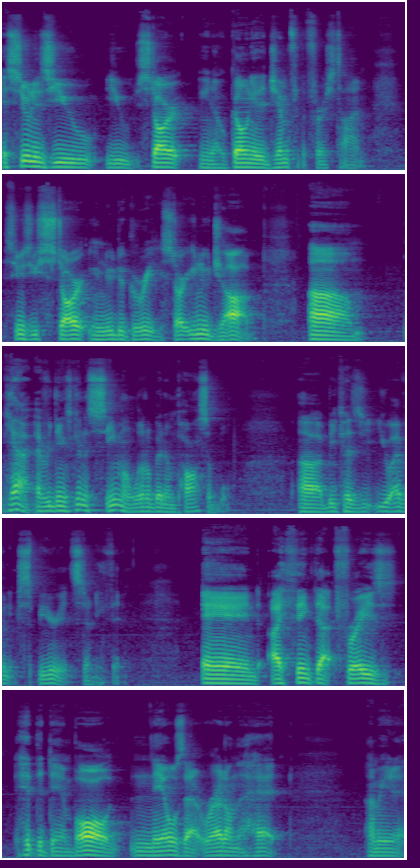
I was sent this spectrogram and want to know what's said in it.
as soon as you you start, you know, going to the gym for the first time, as soon as you start your new degree, start your new job, um, yeah, everything's gonna seem a little bit impossible uh, because you haven't experienced anything. And I think that phrase "hit the damn ball" nails that right on the head. I mean,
